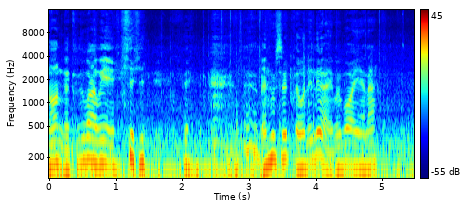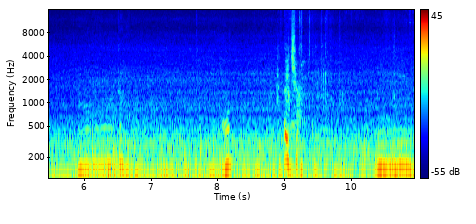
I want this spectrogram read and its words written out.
นอนก็คือว่าเวยเป็นรู้สึกตัวเรื่อยๆบ่อยๆอะนะโอ้ตุ๊บเอ๊บเอ้ยชะอืม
